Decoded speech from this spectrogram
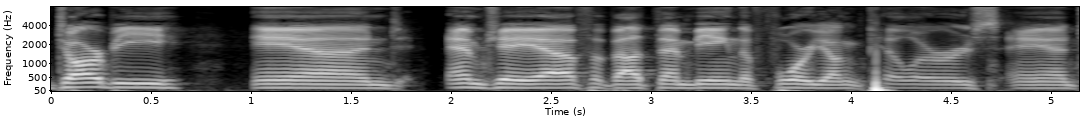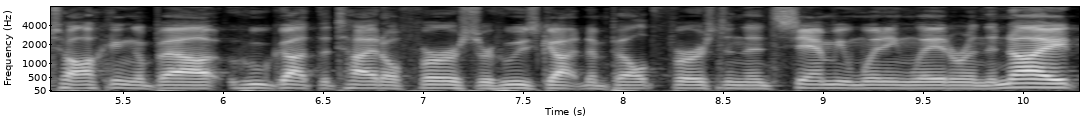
Darby and MJF about them being the four young pillars and talking about who got the title first or who's gotten a belt first, and then Sammy winning later in the night.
